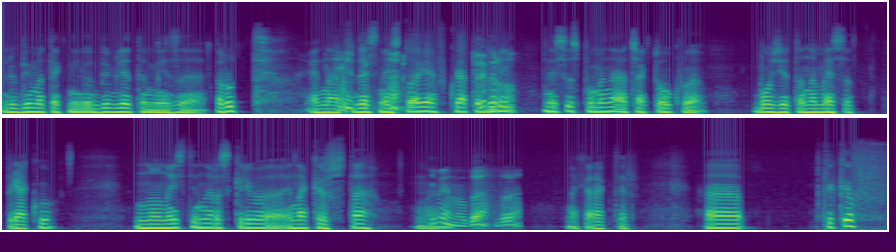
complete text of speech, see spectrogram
любимата книга от Библията ми е за Рут. Една чудесна история, в която Примерно. дори не се споменава чак толкова Божията намеса пряко, но наистина разкрива една красота на, Именно, да, да. на характер. А, какъв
